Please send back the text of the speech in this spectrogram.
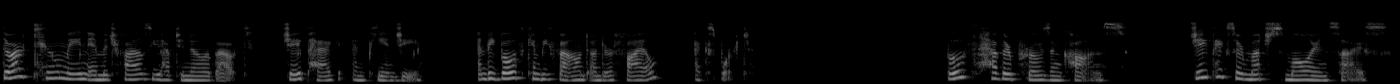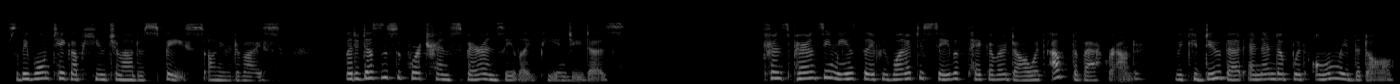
There are two main image files you have to know about, JPEG and PNG and they both can be found under File, Export. Both have their pros and cons. JPEGs are much smaller in size, so they won't take up huge amount of space on your device, but it doesn't support transparency like PNG does. Transparency means that if we wanted to save a pic of our doll without the background, we could do that and end up with only the doll,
